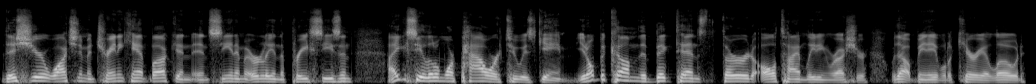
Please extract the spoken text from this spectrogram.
This year, watching him in training camp, Buck, and, and seeing him early in the preseason, I can see a little more power to his game. You don't become the Big Ten's third all time leading rusher without being able to carry a load.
